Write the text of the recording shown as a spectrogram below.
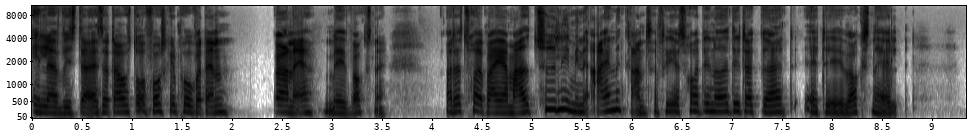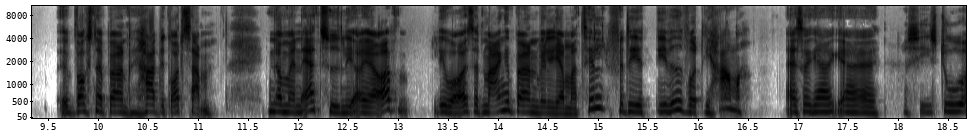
eller hvis der, altså der er jo stor forskel på, hvordan børn er med voksne. Og der tror jeg bare, at jeg er meget tydelig i mine egne grænser, for jeg tror, det er noget af det, der gør, at, at øh, voksne, er, voksne og børn har det godt sammen. Når man er tydelig, og jeg oplever også, at mange børn vælger mig til, fordi de ved, hvor de har mig. Altså, jeg, jeg, Præcis. Du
